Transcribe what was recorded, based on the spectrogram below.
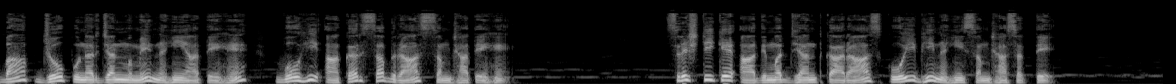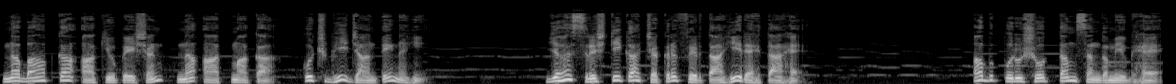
बाप जो पुनर्जन्म में नहीं आते हैं, वो ही आकर सब रास समझाते हैं। सृष्टि के आदिमध्यंत का रास कोई भी नहीं समझा सकते। न बाप का ऑक्यूपेशन न आत्मा का, कुछ भी जानते नहीं। यह सृष्टि का चक्र फिरता ही रहता है। अब पुरुषोत्तम संगमयुग है,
